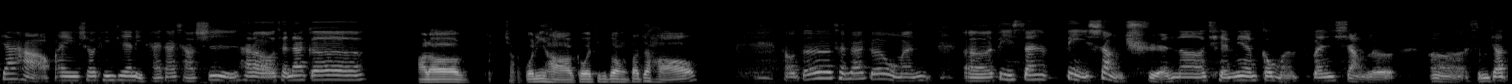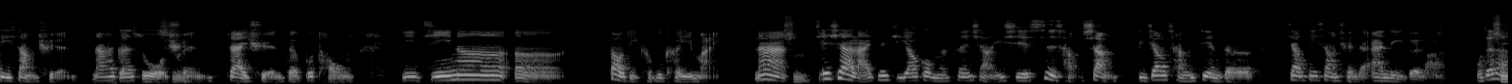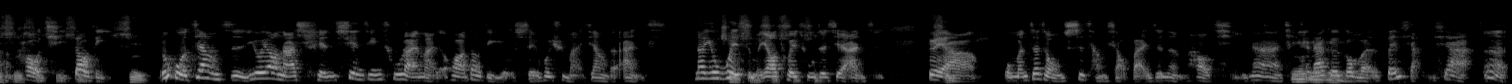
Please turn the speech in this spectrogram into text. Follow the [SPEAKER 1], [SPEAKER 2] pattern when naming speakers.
[SPEAKER 1] 家好，欢迎收听今天理财大小事。Hello，陈大哥。
[SPEAKER 2] Hello，小郭你好，各位听众大家好。
[SPEAKER 1] 好的，陈大哥，我们呃第三地上权呢，前面跟我们分享了呃什么叫地上权，那它跟所有权、债权的不同，以及呢呃到底可不可以买？那接下来这集要跟我们分享一些市场上比较常见的降地上权的案例，对吗？我真的很好奇，到底
[SPEAKER 2] 是
[SPEAKER 1] 如果这样子又要拿钱现金出来买的话，到底有谁会去买这样的案子？那又为什么要推出这些案子？对啊，我们这种市场小白真的很好奇。那请陈大哥跟我们分享一下。嗯，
